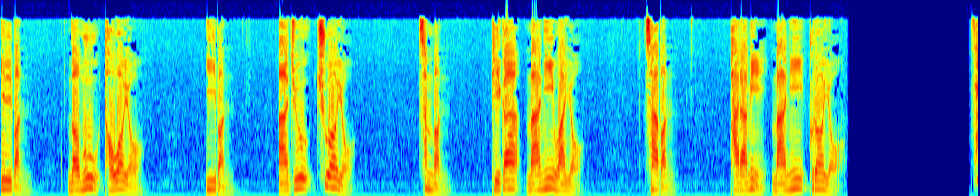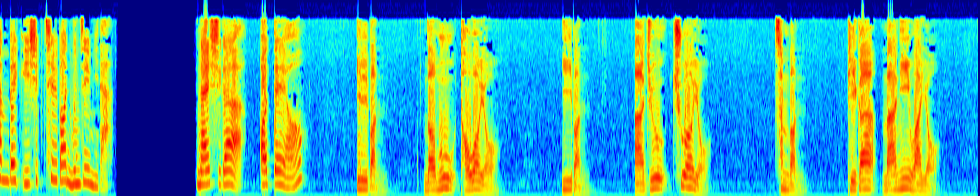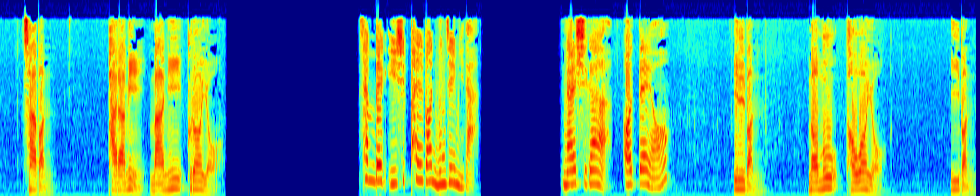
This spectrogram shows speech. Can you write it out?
1번 너무 더워요. 2번 아주 추워요. 3번 비가 많이 와요. 4번 바람이 많이 불어요. 327번 문제입니다. 날씨가 어때요? 1번 너무 더워요. 2번 아주 추워요. 3번 비가 많이 와요. 4번 바람이 많이 불어요. 328번 문제입니다. 날씨가 어때요? 1번 너무 더워요. 2번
